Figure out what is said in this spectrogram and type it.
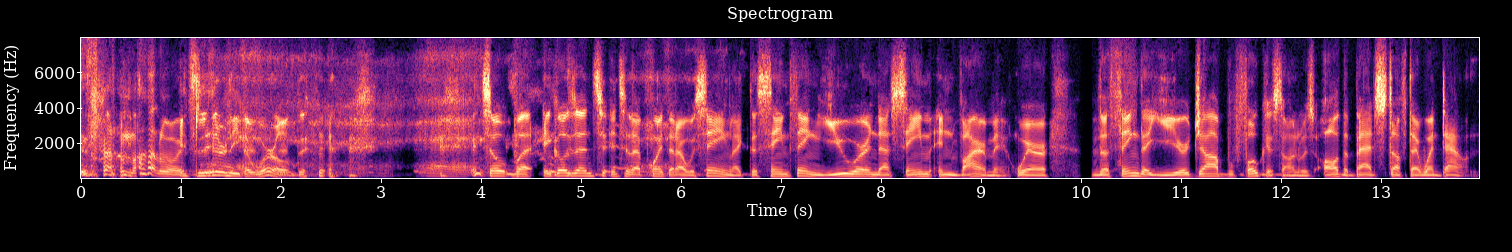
it's not a model. it's literally the world. so, but it goes into into that point that I was saying, like the same thing. You were in that same environment where the thing that your job focused on was all the bad stuff that went down.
